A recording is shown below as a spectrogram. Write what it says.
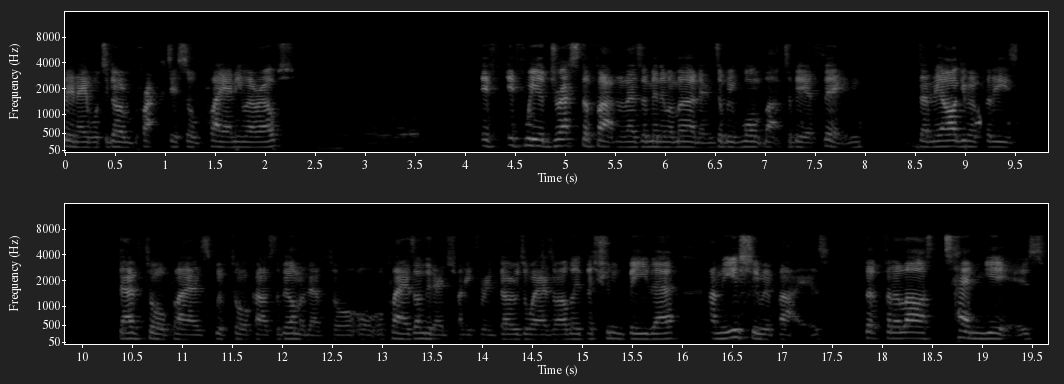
being able to go and practice or play anywhere else. If if we address the fact that there's a minimum earnings and we want that to be a thing, then the argument for these Dev Tour players with tour cards to be on the Dev Tour or, or players under the age 23 goes away as well. They, they shouldn't be there. And the issue with that is that for the last 10 years,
